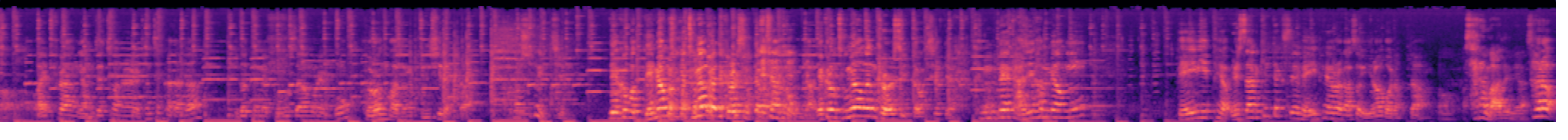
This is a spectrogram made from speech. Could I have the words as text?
어, 와이프랑 양재천을 산책하다가 이것 때문에 부부 싸움을 했고 그런 과정에 분실했다. 그럴 수도 있지. 네, 그거 뭐네명 중에 두 명까지 그럴 수 있다고 생각합니다. 네, 그럼 두 명은 그럴 수 있다고 칠게요. 근데 다시 한 명이 baby fair 일산 킨텍스의 baby fair를 가서 잃어버렸다. 어, 사람 많으면 사람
